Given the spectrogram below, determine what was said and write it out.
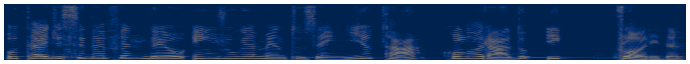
O Ted se defendeu em julgamentos em Utah, Colorado e Flórida,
